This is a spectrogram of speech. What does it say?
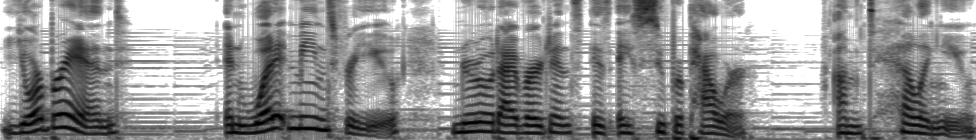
your brand and what it means for you, neurodivergence is a superpower. I'm telling you.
